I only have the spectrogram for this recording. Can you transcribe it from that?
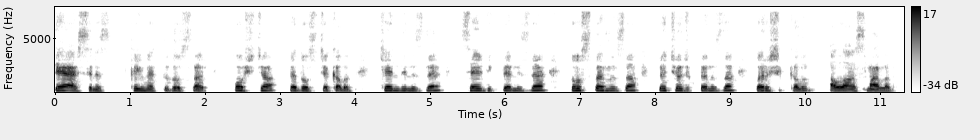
değersiniz. Kıymetli dostlar, hoşça ve dostça kalın. Kendinizle, sevdiklerinizle, dostlarınızla ve çocuklarınızla barışık kalın. Allah'a ısmarladık.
